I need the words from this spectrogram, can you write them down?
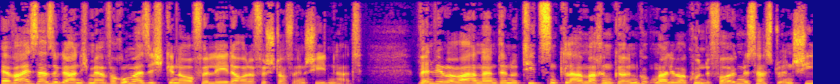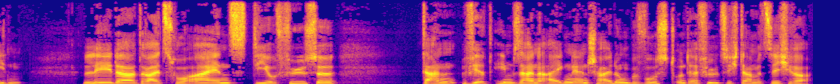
Er weiß also gar nicht mehr, warum er sich genau für Leder oder für Stoff entschieden hat. Wenn wir aber anhand der Notizen klar machen können, guck mal, lieber Kunde, folgendes hast du entschieden. Leder, 321, Diophyse, dann wird ihm seine eigene Entscheidung bewusst und er fühlt sich damit sicherer.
